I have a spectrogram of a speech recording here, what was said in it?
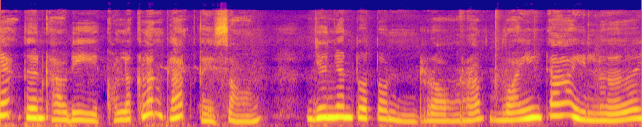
จ้งเตือนข่าวดีคนละเครื่องพลัดเฟสสองยืนยันตัวตนรอรับไว้ได้เลย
